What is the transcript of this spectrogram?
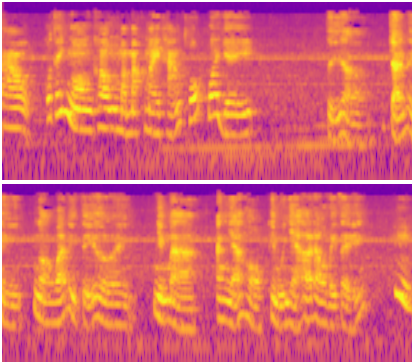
sao có thấy ngon không mà mặt mày thẳng thốt quá vậy? Tỷ à trái này ngon quá đi tỷ ơi. Nhưng mà ăn nhả hột thì muội nhả ở đâu vậy tỷ ừ,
